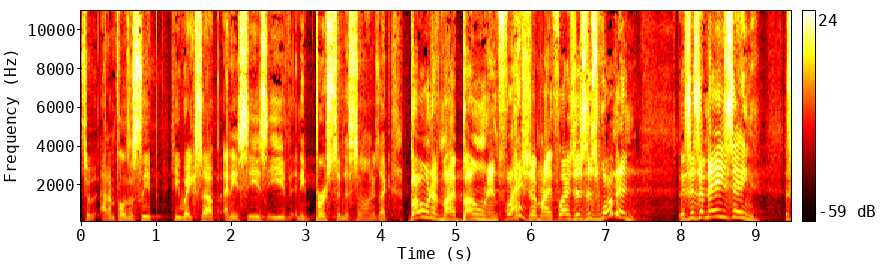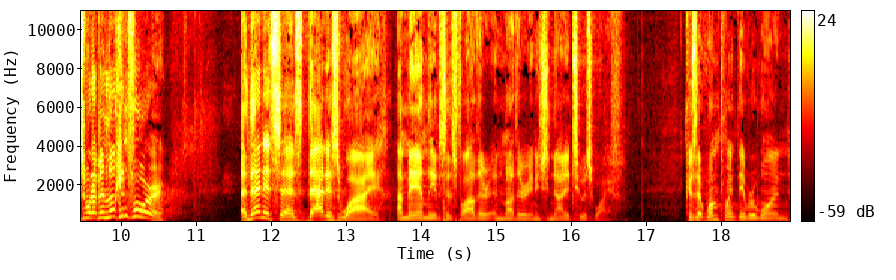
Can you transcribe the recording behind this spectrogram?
So Adam falls asleep. He wakes up and he sees Eve and he bursts into song. He's like, bone of my bone and flesh of my flesh. This is woman. This is amazing. This is what I've been looking for. And then it says, that is why a man leaves his father and mother and he's united to his wife. Because at one point they were one,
